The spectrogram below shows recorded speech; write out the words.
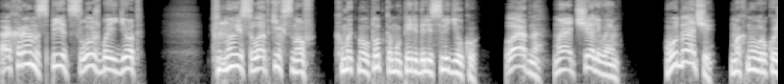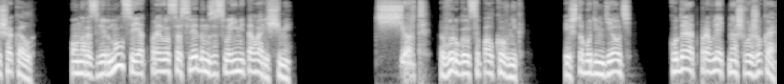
«Охрана спит, служба идет». «Ну и сладких снов», — хмыкнул тот, кому передали следилку. «Ладно, мы отчаливаем». «Удачи!» — махнул рукой шакал. Он развернулся и отправился следом за своими товарищами. «Черт!» — выругался полковник. «И что будем делать? Куда отправлять нашего жука?»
